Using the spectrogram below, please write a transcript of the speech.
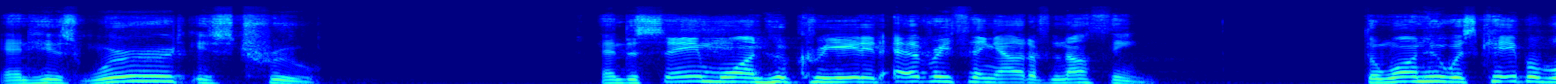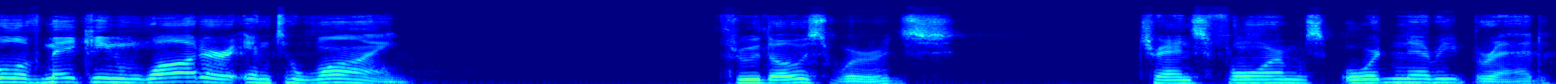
and his word is true. And the same one who created everything out of nothing, the one who was capable of making water into wine, through those words, transforms ordinary bread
